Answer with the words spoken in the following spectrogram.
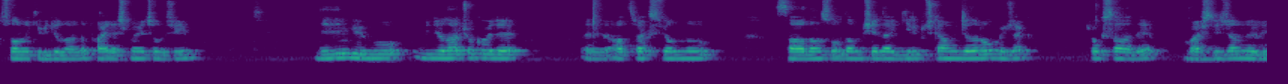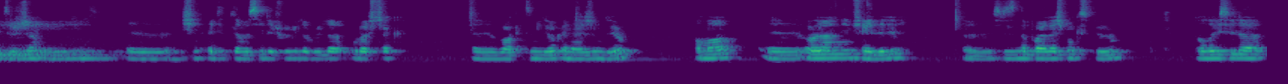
sonraki videolarda paylaşmaya çalışayım. Dediğim gibi bu videolar çok öyle e, atraksiyonlu sağdan soldan bir şeyler girip çıkan videolar olmayacak. Çok sade. Başlayacağım ve bitireceğim. E, işin editlemesiyle şuyla buyla uğraşacak e, vaktim de yok, enerjim de yok. Ama e, öğrendiğim şeyleri e, sizinle paylaşmak istiyorum. Dolayısıyla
